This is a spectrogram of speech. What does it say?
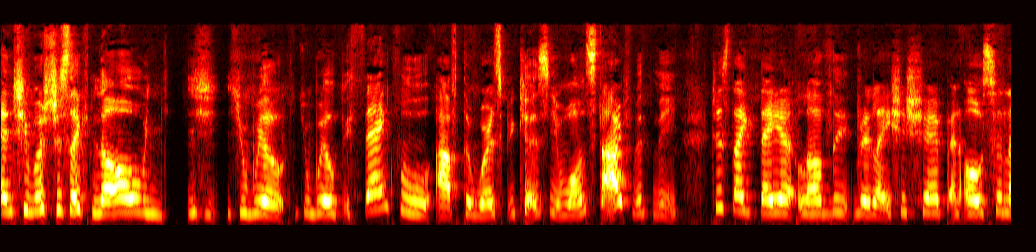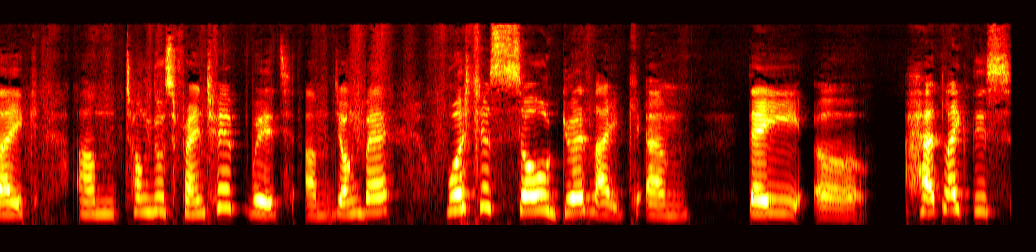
and she was just like no you will you will be thankful afterwards because you won't starve with me. Just like their lovely relationship and also like um Chongdo's friendship with um Youngbae was just so good. Like um they uh had like this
